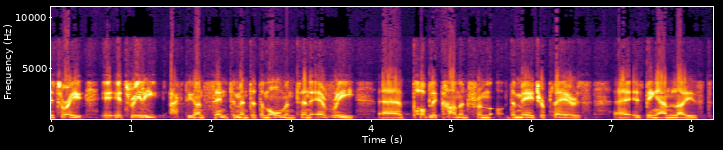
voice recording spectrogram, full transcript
it's very it's really acting on sentiment at the moment, and every uh, public comment from the major players uh, is being analysed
